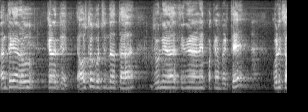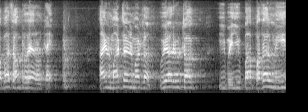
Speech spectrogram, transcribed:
మంత్రి గారు ఇక్కడ హౌస్లోకి వచ్చిన తర్వాత జూనియర్ సీనియర్ అనే పక్కన పెడితే కొన్ని సభా సాంప్రదాయాలు ఉంటాయి. ఆయన మాట్లాడిన మాటలు వీఆర్ యూ టాక్ ఈ ఈ పదాలని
